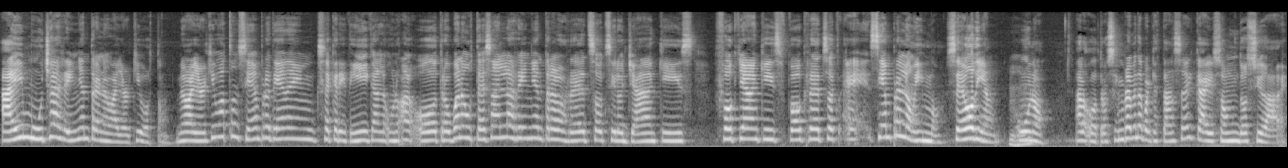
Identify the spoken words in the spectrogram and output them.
hay mucha riña entre Nueva York y Boston. Nueva York y Boston siempre tienen, se critican uno al otro. Bueno, ustedes saben la riña entre los Red Sox y los Yankees. Fuck Yankees, fuck Red Sox. eh, siempre es lo mismo. Se odian uno a los otros. Simplemente porque están cerca y son dos ciudades.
